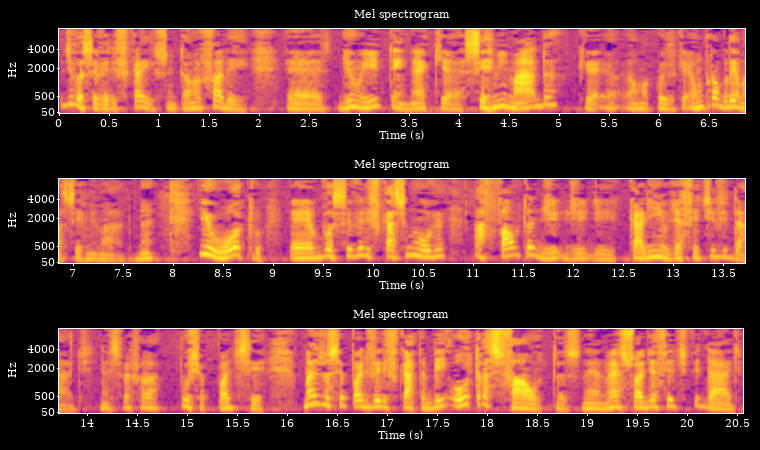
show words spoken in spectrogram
de você verificar isso. Então, eu falei é, de um item né, que é ser mimada, que é, é uma coisa que é um problema ser mimado, né? E o outro é você verificar se não houve a falta de, de, de carinho, de afetividade. Né? Você vai falar, puxa, pode ser. Mas você pode verificar também outras faltas, né? não é só de afetividade.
